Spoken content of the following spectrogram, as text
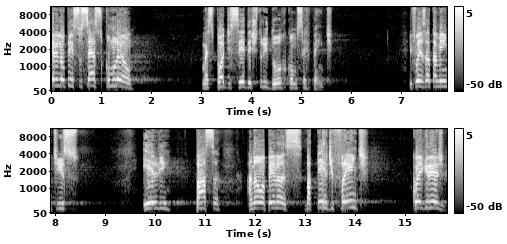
ele não tem sucesso como leão mas pode ser destruidor como serpente. E foi exatamente isso. Ele passa a não apenas bater de frente com a igreja,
